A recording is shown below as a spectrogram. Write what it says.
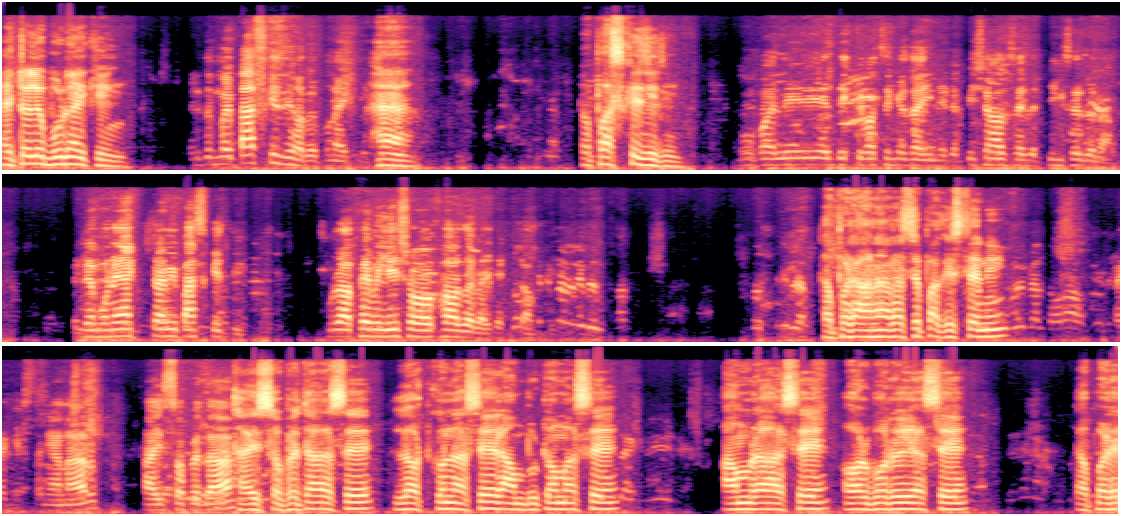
এটা হলো বুনাই কিং। এটা তো মানে পাঁচ কেজি হবে পুনাই হ্যাঁ। তো পাঁচ কেজিরই। মোবাইলে দেখতে পাচ্ছেন কি জানি না এটা বিশাল সাইজের কিং সাইজের আম। এটা মনে হয় একটা আমি পাঁচ কেজি। পুরো ফ্যামিলি সহ খাওয়া যাবে একটা তারপরে আনার আছে পাকিস্তানি। পাকিস্তানি আনার থাই সফেদা থাই সফেদা আছে লটকন আছে রামবুটম আছে আমরা আছে অরবরই আছে। তারপরে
